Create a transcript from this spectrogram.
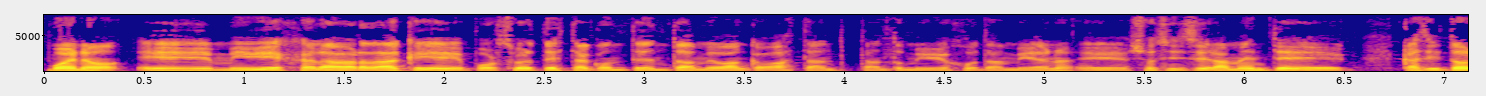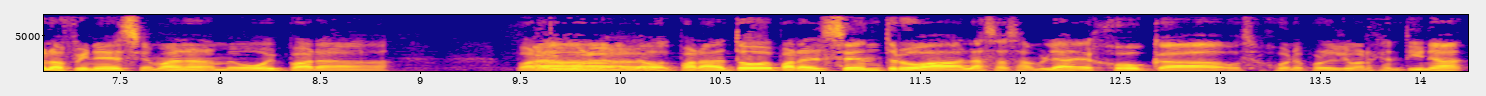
Bueno, eh, mi vieja la verdad que por suerte está contenta, me banca bastante, tanto mi viejo también. Eh, yo sinceramente casi todos los fines de semana me voy para para la- para todo para el centro a las asambleas de JOCA, o sea, Jóvenes por el Clima Argentina,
